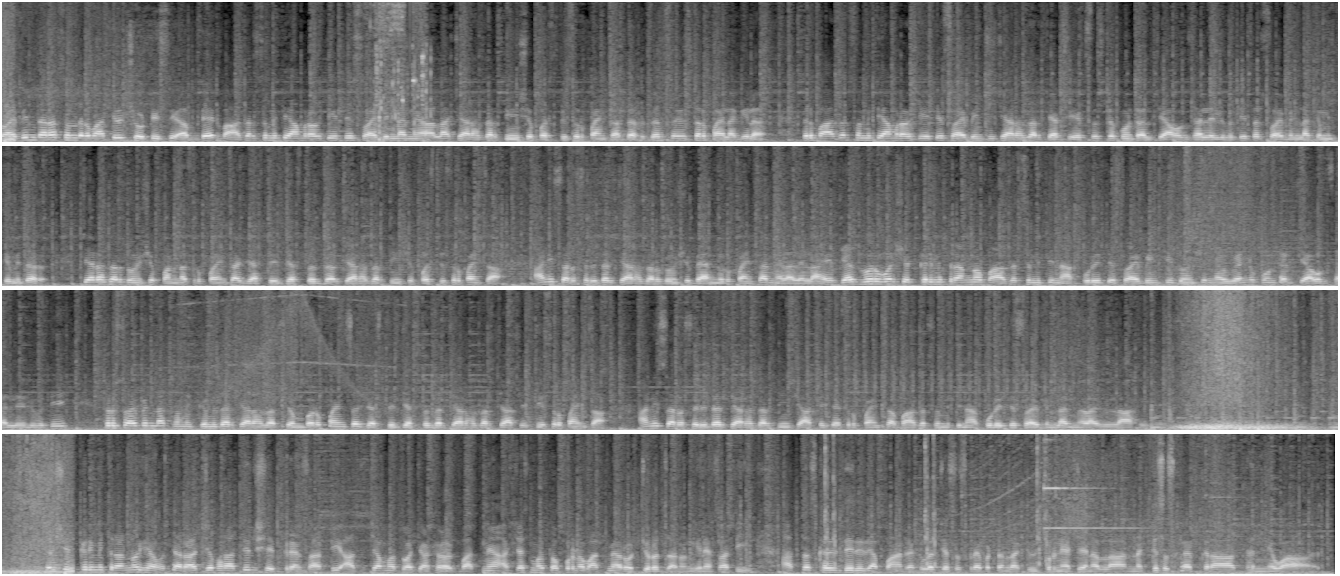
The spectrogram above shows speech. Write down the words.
सोयाबीन दरासंदर्भातील छोटीशी अपडेट. बाजार समिती अमरावती येथे सोयाबीनला मिळाला चार हजार तीनशे पस्तीस रुपयांचा दर. जर सविस्तर पाहायला गेलं तर बाजार समिती अमरावती येथे सोयाबीनची चार हजार चारशे एकसष्ट क्विंटलची आवक झालेली होती. तर सोयाबीनला कमीत कमी दर चार हजार दोनशे पन्नास रुपयांचा जास्तीत जास्त दर चार हजार तीनशे पस्तीस रुपयांचा आणि सरासरी दर चार हजार दोनशे ब्याण्णव रुपयांचा मिळालेला आहे. त्याचबरोबर शेतकरी मित्रांनो बाजार समिती नागपूर येथे सोयाबीनची दोनशे नव्याण्णव क्विंटलची आवक झालेली होती. तर सोयाबीनला कमीत कमी दर चार हजार शंभर रुपयांचा जास्तीत जास्त दर चार हजार चारशे तीस रुपयांचा आणि सरासरी दर चार हजार तीनशे अठ्ठेचाळीस रुपयांचा बाजार समिती नागपूर येथे सोयाबीनला मिळालेला आहे. तर शेतकरी मित्रांनो ह्या होत्या राज्यभरातील शेतकऱ्यांसाठी आजच्या महत्त्वाच्या ठळक बातम्या. अशाच महत्त्वपूर्ण बातम्या रोजची रोज जाणून घेण्यासाठी आत्ताच खाली दिलेल्या पांढऱ्या कलरच्या सबस्क्राईब बटनला क्लिक करून या चॅनलला नक्की सबस्क्राईब करा. धन्यवाद.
